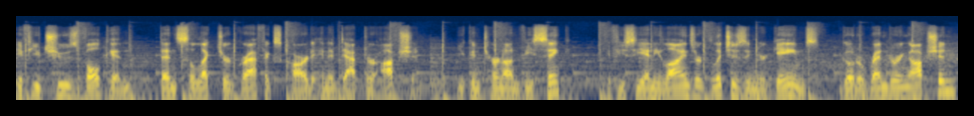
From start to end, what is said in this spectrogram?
If you choose Vulkan, then select your graphics card and adapter option. You can turn on VSync. If you see any lines or glitches in your games, go to rendering option,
